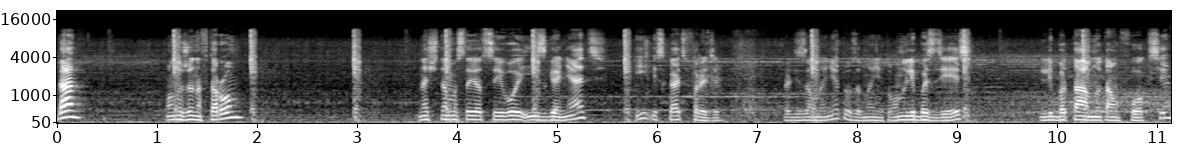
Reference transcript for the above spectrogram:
Да, он уже на втором. Значит, нам остается его изгонять и искать Фредди. Фредди за мной нету, за мной нету. Он либо здесь, либо там, но там Фокси.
